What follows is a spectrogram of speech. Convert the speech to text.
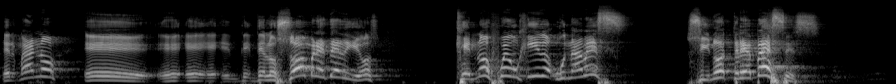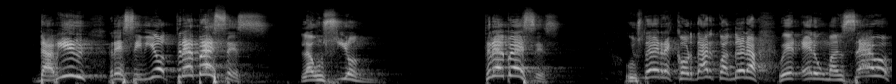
hermano, eh, eh, eh, de, los hombres de Dios, que no fue ungido una vez, sino tres veces. David recibió tres veces la unción. Tres veces. Usted recordar cuando era, era un mancebo,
